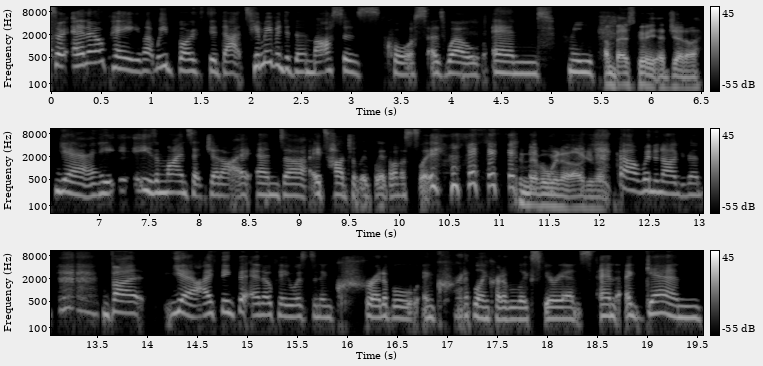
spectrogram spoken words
so NLP, like we both did that. Tim even did the master's course as well. And me I'm basically a Jedi. Yeah, he, he's a mindset Jedi and uh, it's hard to live with, honestly. Can never win an argument. Can't win an argument. But yeah, I think the NLP was an incredible, incredible, incredible experience. And again,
